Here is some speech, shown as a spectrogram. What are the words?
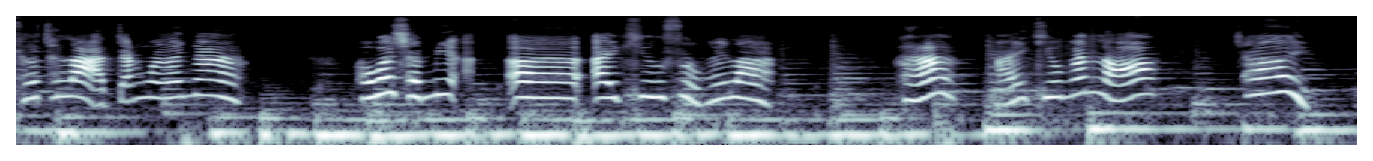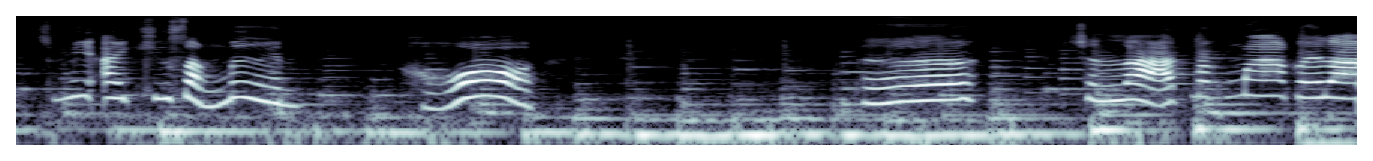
เธอฉลาดจังเลยนะ เพราะว่าฉันมีเอ่อไอคิวสูงไงล่ะ ฮะไอคิวงั้นเหรอ ใช่ ฉันมี IQ สองหมื่นโห เธอ ฉลาดมาก ๆ เลยล่ะ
